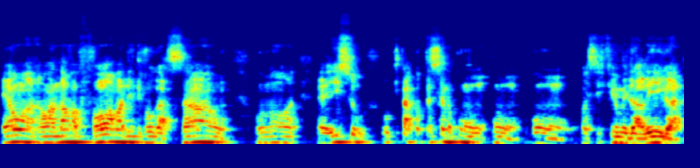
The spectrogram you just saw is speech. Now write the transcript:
é uma, uma nova forma de divulgação, um- é isso, o que está acontecendo com, com, com, esse filme da Liga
